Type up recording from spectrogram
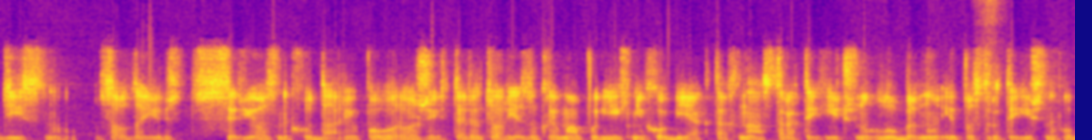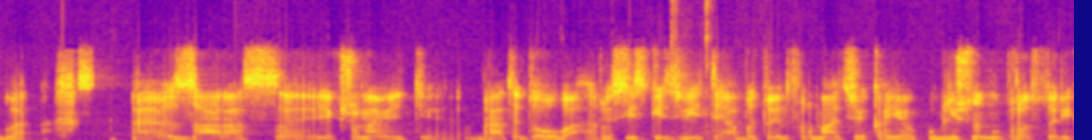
дійсно завдають серйозних ударів по ворожій території, зокрема по їхніх об'єктах на стратегічну глибину і по стратегічних об'єктах. Е, Зараз, е, якщо навіть брати до уваги російські звіти або ту інформацію, яка є в публічному просторі,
